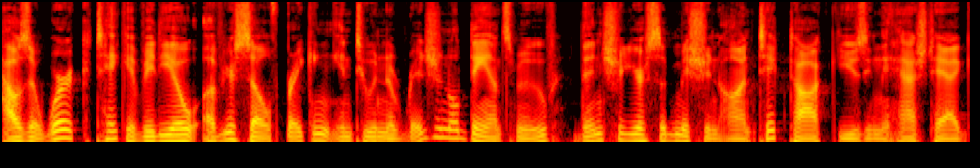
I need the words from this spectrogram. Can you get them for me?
How's it work? Take a video of yourself breaking into an original dance move, then share your submission on TikTok using the hashtag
